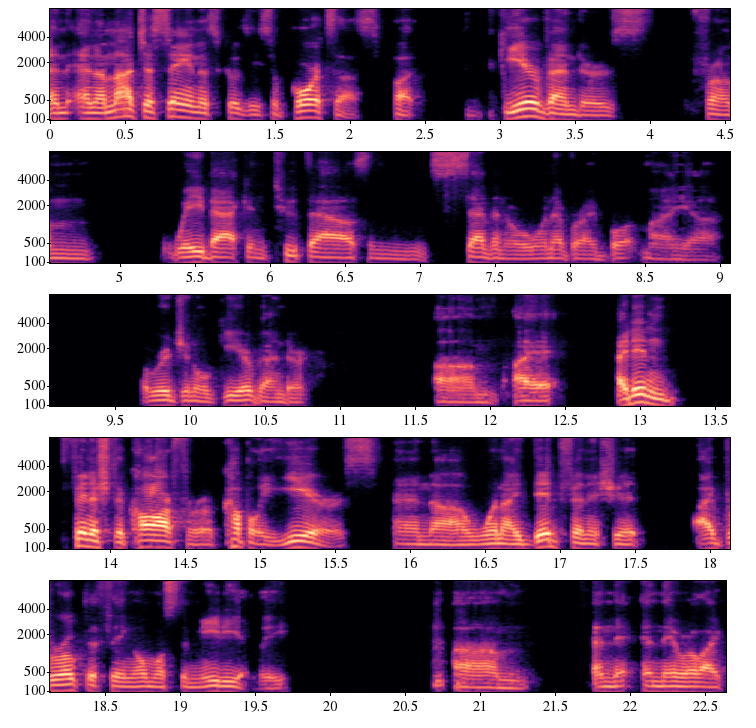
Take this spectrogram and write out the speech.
and and I'm not just saying this because he supports us, but gear vendors from way back in 2007 or whenever I bought my uh, original gear vendor. Um, I I didn't finish the car for a couple of years, and uh, when I did finish it, I broke the thing almost immediately. Um, and th- and they were like,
